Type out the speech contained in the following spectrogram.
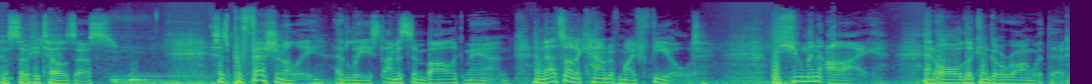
And so he tells us, he says, professionally, at least, I'm a symbolic man, and that's on account of my field, the human eye, and all that can go wrong with it.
